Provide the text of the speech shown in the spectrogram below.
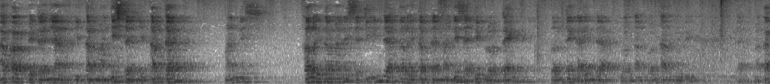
Apa bedanya hitam manis dan hitam dan manis kalau hitam manis jadi indah, kalau hitam dan manis jadi blonteng. Blonteng gak indah, blontang-blontang dulu. Ya, maka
